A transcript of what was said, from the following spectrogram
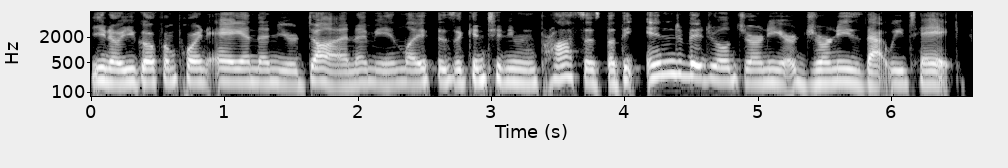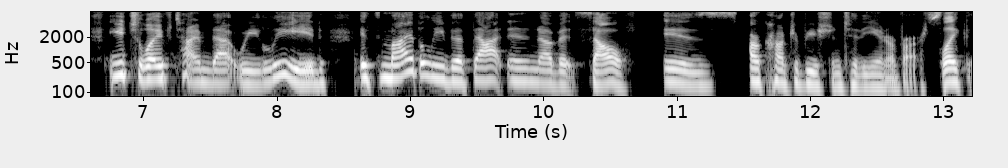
you know, you go from point A and then you're done. I mean, life is a continuing process, but the individual journey or journeys that we take, each lifetime that we lead, it's my belief that that in and of itself is our contribution to the universe. Like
